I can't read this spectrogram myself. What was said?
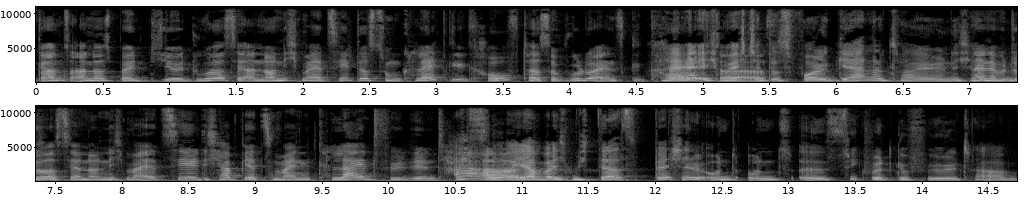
ganz anders bei dir. Du hast ja noch nicht mal erzählt, dass du ein Kleid gekauft hast, obwohl du eins gekauft hey, ich hast. Ich möchte das voll gerne teilen. Ich Nein, aber du hast ja noch nicht mal erzählt, ich habe jetzt mein Kleid für den Tag. Ach so, ja, weil ich mich da special und, und äh, secret gefühlt habe.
